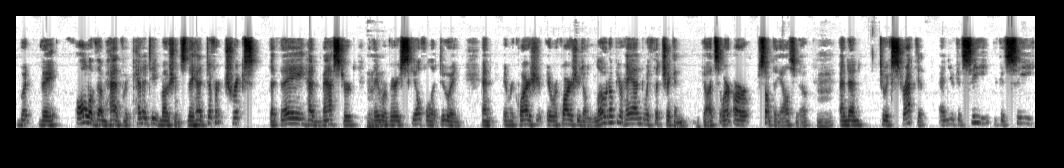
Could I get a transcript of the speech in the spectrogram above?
but they all of them had repetitive motions. They had different tricks that they had mastered, that they Mhm. were very skillful at doing, and it requires you, it requires you to load up your hand with the chicken guts or or something else, you know, hmm and then to extract it, and you could see you could see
